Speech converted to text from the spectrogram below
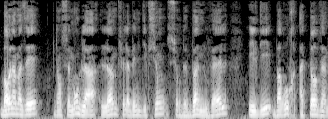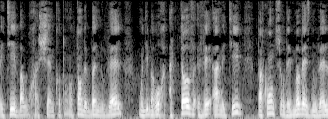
Baolamazé, dans ce monde-là, l'homme fait la bénédiction sur de bonnes nouvelles. Il dit Baruch Atov Ve'ametiv, Baruch Hashem. Quand on entend de bonnes nouvelles, on dit Baruch Atov Ve'ametiv. Par contre, sur des mauvaises nouvelles,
